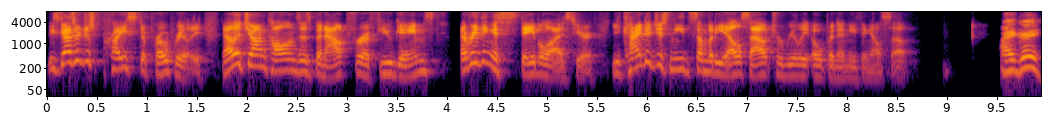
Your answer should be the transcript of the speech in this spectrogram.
These guys are just priced appropriately. Now that John Collins has been out for a few games, everything is stabilized here. You kind of just need somebody else out to really open anything else up. I agree.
